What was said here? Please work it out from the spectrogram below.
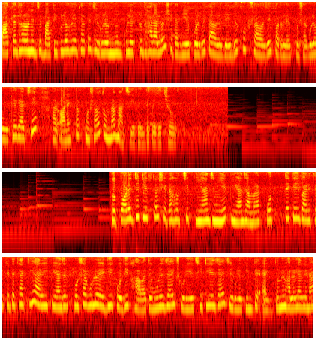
পাতলা ধরনের যে বাটিগুলো হয়ে থাকে, যেগুলোর মুখগুলো একটু ধারালো, সেটা দিয়ে করবে, তাহলে দেখবে খুব সহজেই পটলের খোসাগুলো উঠে গেছে, আর অনেকটা খোসাও তোমরা বাঁচিয়ে ফেলতে পেরেছ। তো পরের যে টিপসটা, সেটা হচ্ছে পেঁয়াজ নিয়ে, পেঁয়াজ আমরা প্রত্যেকেই বাড়িতে কেটে থাকি আর এই পেঁয়াজের খোসাগুলো এদিক ওদিক হাওয়াতে উড়ে যায়, ছড়িয়ে ছিটিয়ে যায়, যেগুলো কিন্তু একদমই ভালো লাগে না।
